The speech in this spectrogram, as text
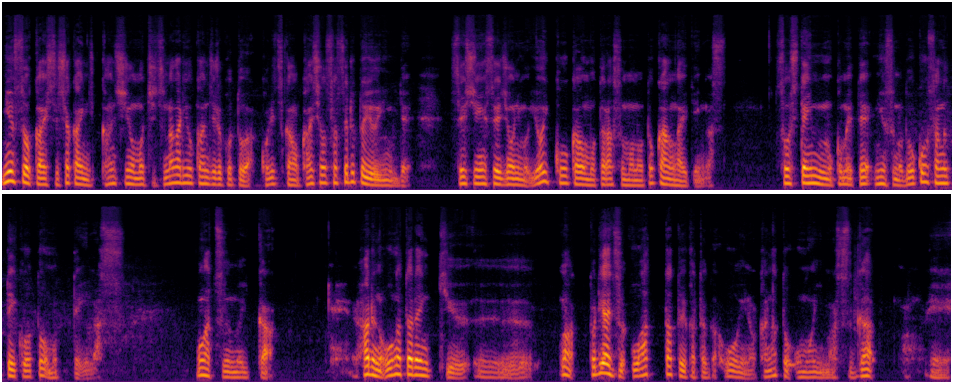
ニュースを介して社会に関心を持ち、つながりを感じることは孤立感を解消させるという意味で、精神衛生上にも良い効果をもたらすものと考えています。そうした意味も込めてニュースの動向を探っていこうと思っています。5月6日、春の大型連休、まあ、とりあえず終わったという方が多いのかなと思いますが、え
